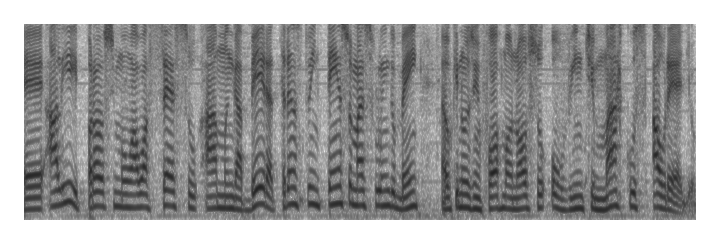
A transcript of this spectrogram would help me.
É, ali, próximo ao acesso à Mangabeira, trânsito intenso, mas fluindo bem, é o que nos informa o nosso ouvinte Marcos Aurélio.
